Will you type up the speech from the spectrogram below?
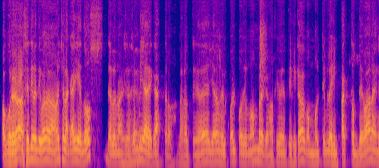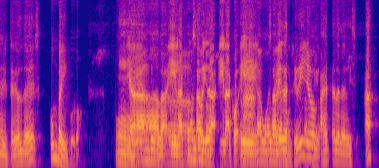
ocurrieron a las 7 y 24 de la noche en la calle 2 de la organización Villa de Castro. Las autoridades hallaron el cuerpo de un hombre que no ha sido identificado con múltiples impactos de bala en el interior de un vehículo. Mm. Ya, ¿Cuándo? la- y la ¿Cuándo cosa vida, y la co- y Ah, Estribillo, está a gente le dice, ah,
